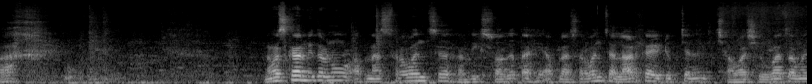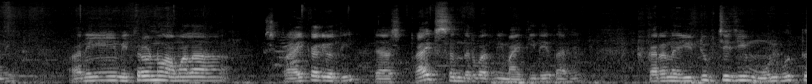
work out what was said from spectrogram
आह. नमस्कार मित्रांनो आपणा सर्वांचं हार्दिक स्वागत आहे. आपला सर्वांचा लाडका यूट्यूब चॅनल छावा शिवबाचामध्ये. आणि मित्रांनो आम्हाला स्ट्राईक आली होती. त्या स्ट्राईक संदर्भात मी माहिती देत आहे. कारण यूट्यूबचे जी मूलभूत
